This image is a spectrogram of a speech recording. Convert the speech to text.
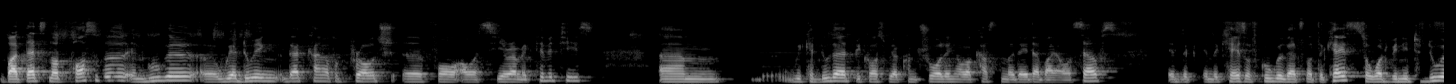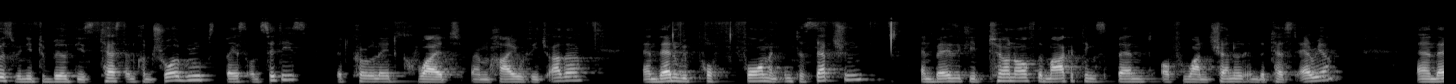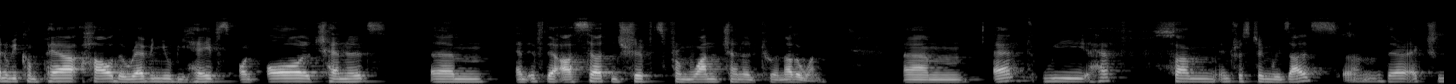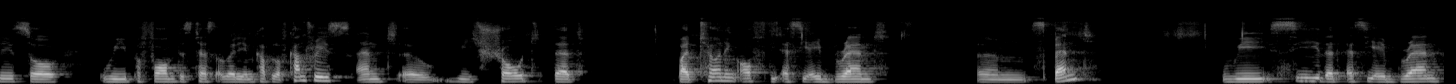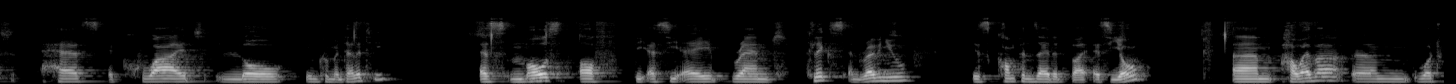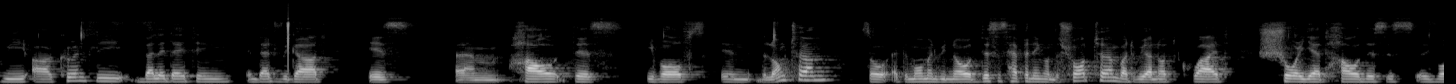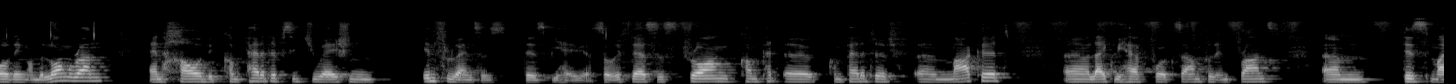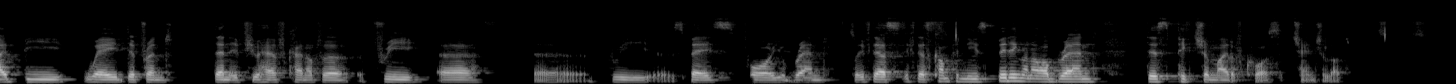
But that's not possible in Google. Uh, we are doing that kind of approach uh, for our CRM activities. Um, we can do that because we are controlling our customer data by ourselves. In the, in the case of Google, that's not the case. So what we need to do is we need to build these test and control groups based on cities that correlate quite um, high with each other. And then we perform an interception and basically turn off the marketing spend of one channel in the test area. And then we compare how the revenue behaves on all channels um, and if there are certain shifts from one channel to another one. Um, and we have some interesting results um, there actually. So we performed this test already in a couple of countries, and uh, we showed that by turning off the SEA brand um, spend, we see that SEA brand has a quite low incrementality, as most of the SEA brand clicks and revenue is compensated by SEO. Um, however, um, what we are currently validating in that regard is um, how this evolves in the long term. So at the moment, we know this is happening on the short term, but we are not quite sure yet how this is evolving on the long run and how the competitive situation influences this behavior. So if there's a strong uh, competitive uh, market, uh, like we have, for example, in France, um, this might be way different than if you have kind of a free uh, uh, free space for your brand. So if there's if there's companies bidding on our brand, this picture might of course change a lot.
